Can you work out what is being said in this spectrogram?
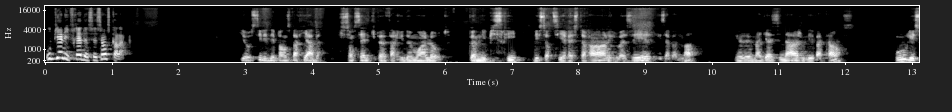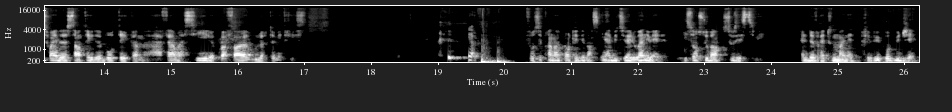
ou bien les frais de session scolaire. Il y a aussi les dépenses variables, qui sont celles qui peuvent varier d'un mois à l'autre, comme l'épicerie, les sorties et restaurants, les loisirs, les abonnements, il y a le magasinage ou les vacances, ou les soins de santé et de beauté comme la pharmacie, le coiffeur ou l'orthométriste. Il faut aussi prendre en compte les dépenses inhabituelles ou annuelles, qui sont souvent sous-estimées. Elles devraient tout de même être prévues au budget.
